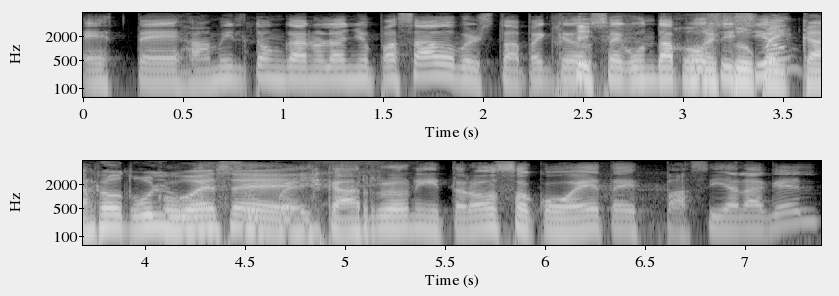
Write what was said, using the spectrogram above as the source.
Este, Hamilton ganó el año pasado, Verstappen quedó en segunda Con el posición. supercarro turbo con el ese. supercarro nitroso, cohete espacial aquel.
